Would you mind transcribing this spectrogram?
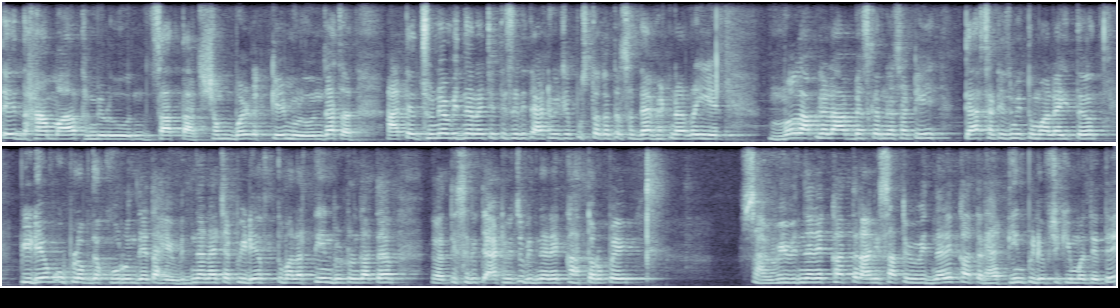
ते दहा मार्क मिळून जातात. शंभर टक्के मिळून जातात. आता जुन्या विज्ञानाचे तिसरी ते आठवीचे पुस्तकं तर सध्या भेटणार नाही आहेत मग आपल्याला अभ्यास करण्यासाठी त्यासाठीच मी तुम्हाला इथं पी डी एफ उपलब्ध करून देत आहे. विज्ञानाच्या पी डी एफ तुम्हाला तीन भेटून जातात तिसरी ते आठवीचं विज्ञान एकाहत्तर रुपये सहावी विज्ञान एकाहत्तर आणि सातवी विज्ञान एकाहत्तर ह्या तीन पी डी एफची किंमत येते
